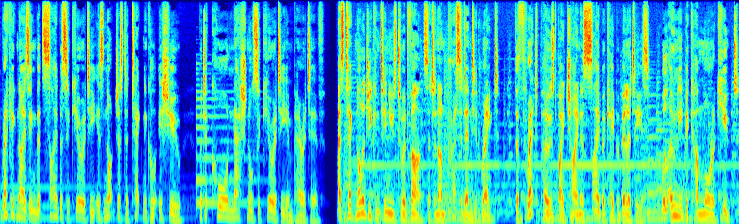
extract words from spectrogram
recognizing that cybersecurity is not just a technical issue, but a core national security imperative. As technology continues to advance at an unprecedented rate, the threat posed by China's cyber capabilities will only become more acute.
